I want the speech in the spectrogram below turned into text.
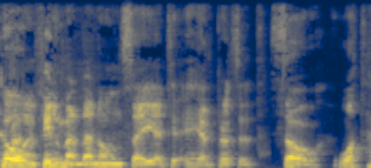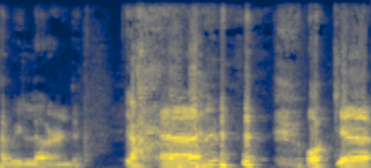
Coen-filmen där någon säger till, helt plötsligt So, what have we learned? Ja. Eh, och, eh,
